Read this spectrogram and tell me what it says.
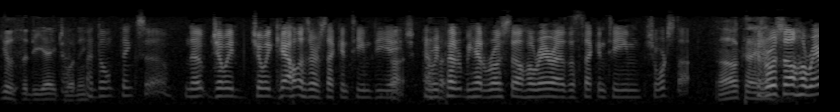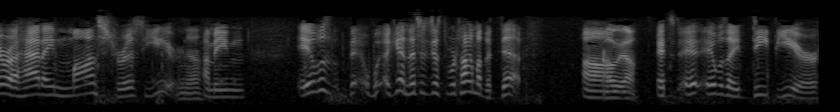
he was the DH, wasn't he? I don't think so. No, Joey Joey Gallo is our second team DH, Uh, and we put, we had Rosell Herrera as a second team shortstop. Okay. Because Rosell Herrera had a monstrous year. Yeah. I mean, it was again. This is just we're talking about the depth. Um, Oh, yeah. It's it, it was a deep year,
